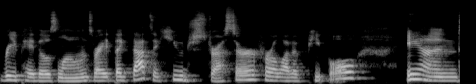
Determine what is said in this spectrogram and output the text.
repay those loans, right? Like that's a huge stressor for a lot of people. And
